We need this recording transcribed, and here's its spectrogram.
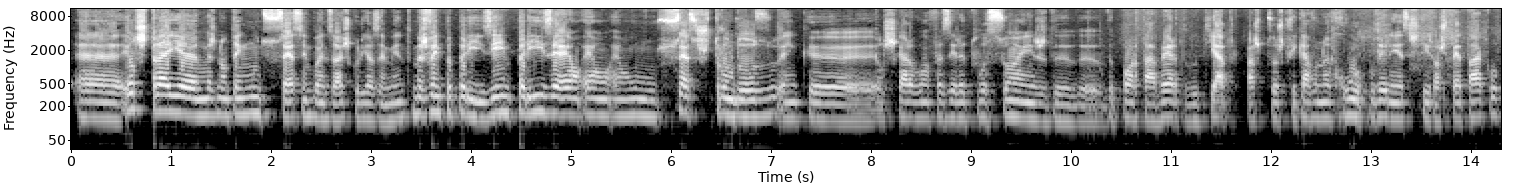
Uh, ele estreia, mas não tem muito sucesso em Buenos Aires, curiosamente, mas vem para Paris. E em Paris é, é, um, é um, sucesso estrondoso, em que eles chegaram a fazer atuações de, de, de, porta aberta do teatro para as pessoas que ficavam na rua poderem assistir ao espetáculo.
